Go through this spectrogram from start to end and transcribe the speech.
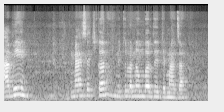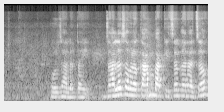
अभि मॅसेज कर. मी तुला नंबर देते माझा. हो झालं ताई. झालं सगळं काम बाकीचं घराचं.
